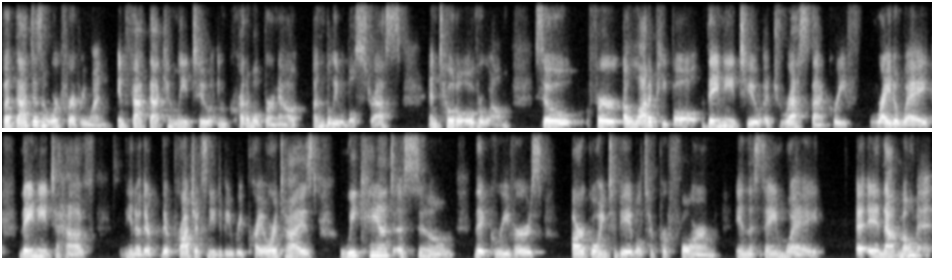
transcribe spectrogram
But that doesn't work for everyone. In fact, that can lead to incredible burnout, unbelievable stress, and total overwhelm. So, for a lot of people, they need to address that grief right away. They need to have you know their their projects need to be reprioritized. We can't assume that grievers are going to be able to perform in the same way uh, in that moment.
